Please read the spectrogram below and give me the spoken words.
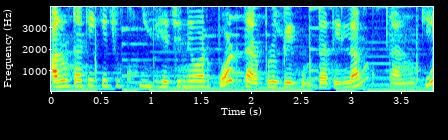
আলুটাকে কিছুক্ষণ ভেজে নেওয়ার পর তারপরে বেগুনটা দিলাম, কারণ কি?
